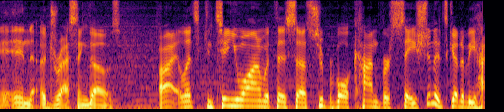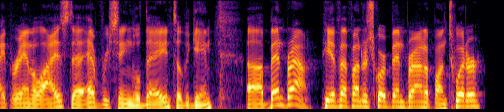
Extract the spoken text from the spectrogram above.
in addressing those. All right, let's continue on with this uh, Super Bowl conversation. It's going to be hyper-analyzed uh, every single day until the game. Uh, ben Brown, PFF underscore Ben Brown up on Twitter,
